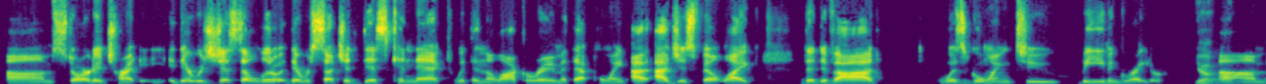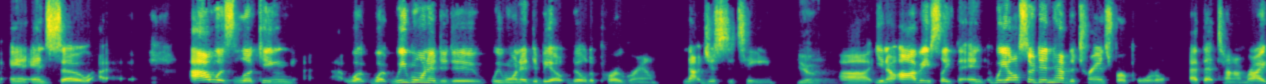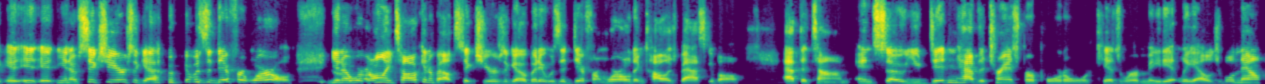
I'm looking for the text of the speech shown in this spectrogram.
um, started trying, there was just a little, there was such a disconnect within the locker room at that point. I, I just felt like the divide was going to be even greater. Yeah. Um, and, and so I, I was looking, what, what we wanted to do, we wanted to build, build a program, not just a team. Yeah. Uh, you know, obviously, th- and we also didn't have the transfer portal at that time, right? It, it, it, you know, six years ago, it was a different world. Yeah. You know, we're only talking about six years ago, but it was a different world in college basketball at the time. And so you didn't have the transfer portal where kids were immediately eligible. Now,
